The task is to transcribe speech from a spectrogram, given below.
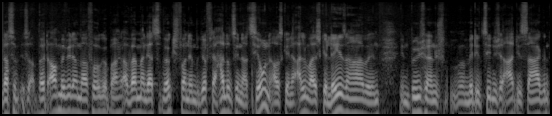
das wird auch mir wieder mal vorgebracht, aber wenn man jetzt wirklich von dem Begriff der Halluzination ausgeht, allem, was ich gelesen habe in, in Büchern medizinischer Art, die sagen,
